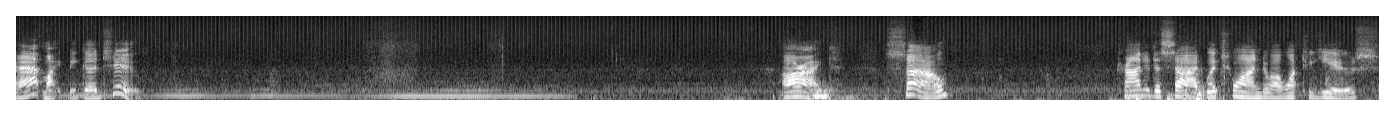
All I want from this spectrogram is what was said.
That might be good too. Alright, so, trying to decide which one do I want to use.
